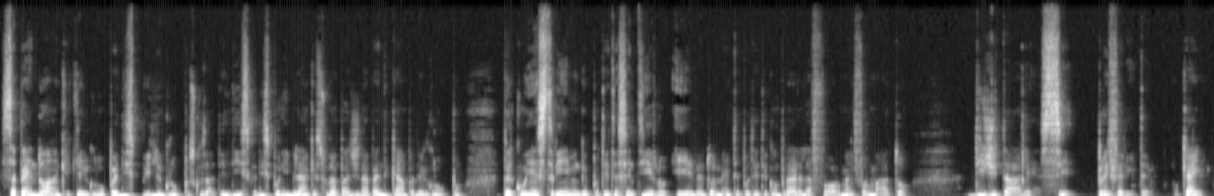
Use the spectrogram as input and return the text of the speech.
sapendo anche che il gruppo, è dis- il, gruppo scusate, il disco è disponibile anche sulla pagina Bandcamp del gruppo, per cui in streaming potete sentirlo e eventualmente potete comprare la forma in formato digitale se preferite, ok?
